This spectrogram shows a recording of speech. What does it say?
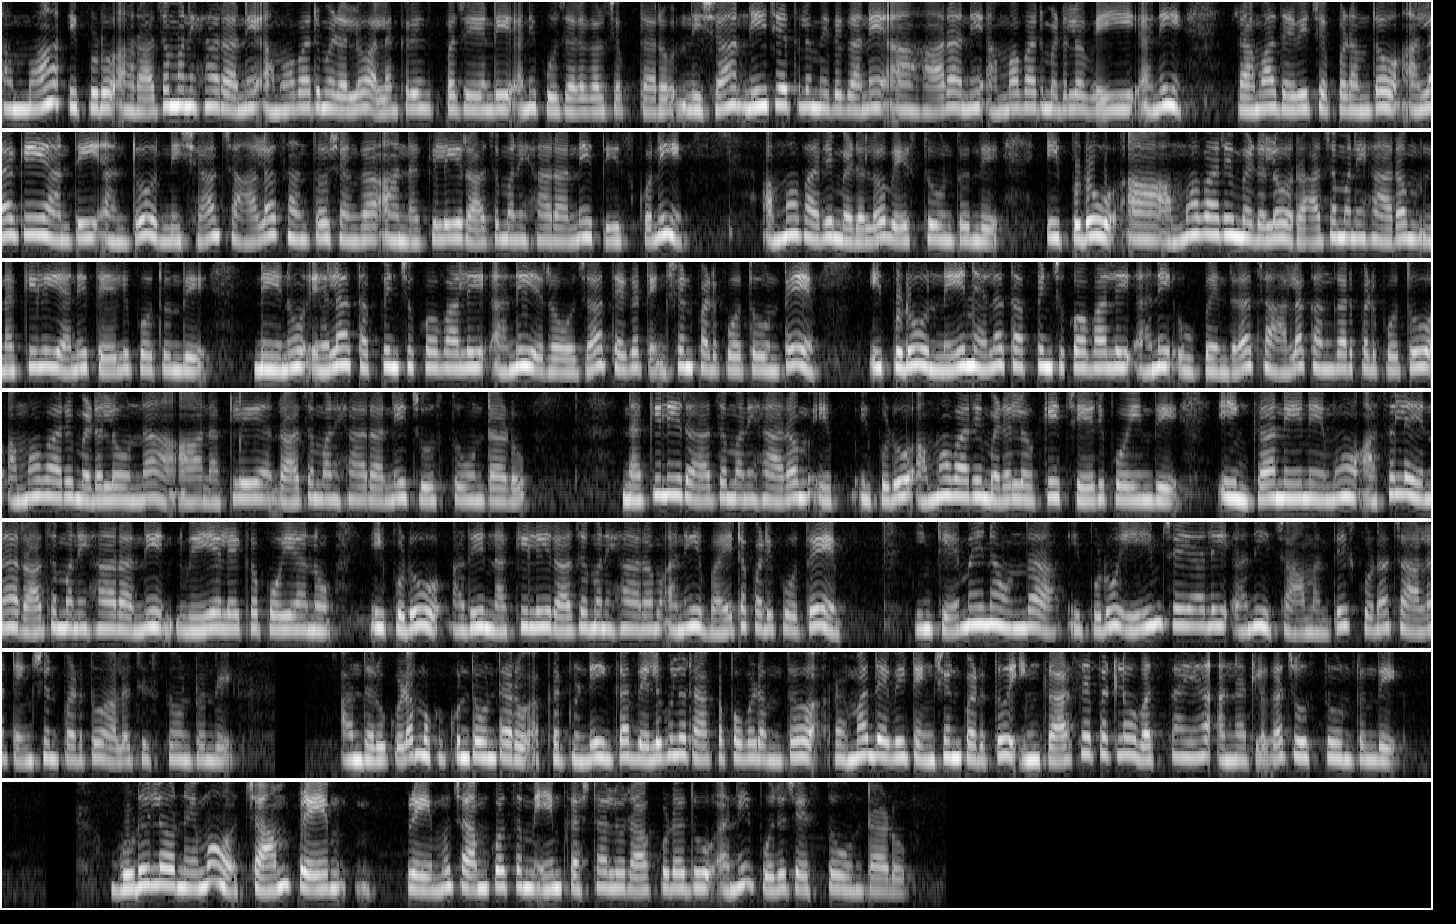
అమ్మ ఇప్పుడు ఆ రాజమణిహారాన్ని అమ్మవారి మెడలో అలంకరింపజేయండి అని పూజారి గారు చెప్తారు. నిషా నీ చేతుల మీదుగానే ఆ హారాన్ని అమ్మవారి మెడలో వెయ్యి అని రామాదేవి చెప్పడంతో అలాగే ఆంటీ అంటూ నిషా చాలా సంతోషంగా ఆ నకిలీ రాజమణిహారాన్ని తీసుకొని అమ్మవారి మెడలో వేస్తూ ఉంటుంది. ఇప్పుడు ఆ అమ్మవారి మెడలో రాజమణిహారం నకిలీ అని తేలిపోతుంది. నేను ఎలా తప్పించుకోవాలి అని రోజా తెగ టెన్షన్ పడిపోతూ ఉంటే ఇప్పుడు నేను ఎలా తప్పించుకోవాలి అని ఉపేంద్ర చాలా కంగారు పడిపోతూ అమ్మవారి మెడలో ఉన్న ఆ నకిలీ రాజమణిహారాన్ని చూస్తూ ఉంటాడు. నకిలీ రాజమణిహారం ఇప్పుడు అమ్మవారి మెడలోకి చేరిపోయింది. ఇంకా నేనేమో అసలైన రాజమణిహారాన్ని వేయలేకపోయాను. ఇప్పుడు అది నకిలీ రాజమణిహారం అని బయటపడిపోతే ఇంకేమైనా ఉందా? ఇప్పుడు ఏం చేయాలి? అని చామంతి కూడా చాలా టెన్షన్ పడుతూ ఆలోచిస్తూ ఉంటుంది. అందరూ కూడా మొక్కుకుంటూ ఉంటారు. అక్కడి నుండి ఇంకా వెలుగులు రాకపోవడంతో రమాదేవి టెన్షన్ పడుతూ ఇంకాసేపట్లో వస్తాయా అన్నట్లుగా చూస్తూ ఉంటుంది. గుడిలోనేమో చామ్ ప్రేమ్ ప్రేము చామ్ కోసం ఏం కష్టాలు రాకూడదు అని పూజ చేస్తూ ఉంటాడు.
